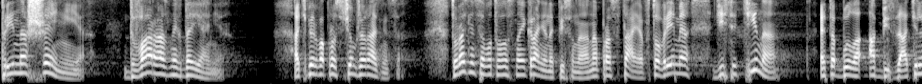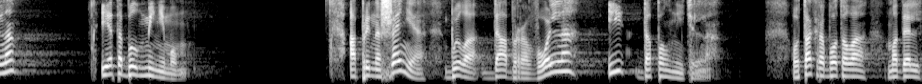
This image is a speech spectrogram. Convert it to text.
приношение. Два разных даяния. А теперь вопрос, в чем же разница? То разница вот у вас на экране написана, она простая. В то время десятина это было обязательно, и это был минимум. А приношение было добровольно и дополнительно. Вот так работала модель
